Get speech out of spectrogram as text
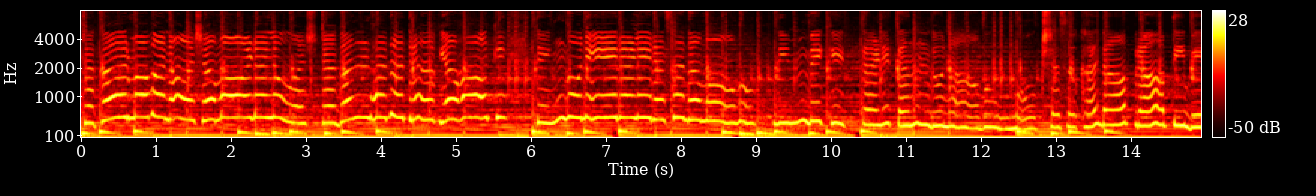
ಅಷ್ಟಕರ್ಮವನಾಶ ಮಾಡಲು ಅಷ್ಟಗಂಧದ ದ್ರವ್ಯ ಹಾಕಿ ತೆಂಗು ನೇರಳೆ ರಸದ ಮಾವು ನಿಂಬೆ ಕಿತ್ತಳೆ ತಂದು ನಾವು ಮೋಕ್ಷ ಸುಖದ ಪ್ರಾಪ್ತಿ ಬೇ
